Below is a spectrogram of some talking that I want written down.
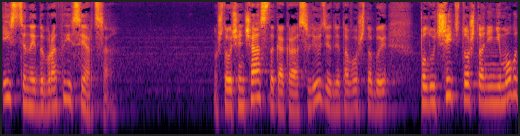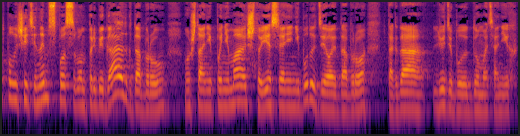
истинной доброты сердца. Потому что очень часто как раз люди для того, чтобы получить то, что они не могут получить иным способом, прибегают к добру, потому что они понимают, что если они не будут делать добро, тогда люди будут думать о них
